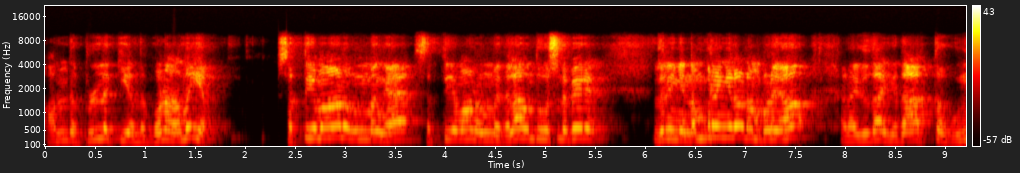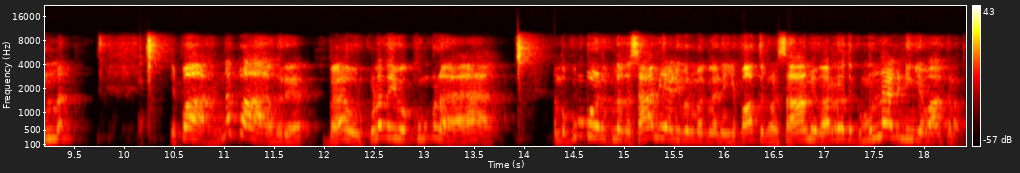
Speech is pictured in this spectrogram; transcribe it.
அந்த பிள்ளைக்கு அந்த குணம் அமையும். சத்தியமான உண்மைங்க சத்தியமான உண்மை. இதெல்லாம் வந்து ஒரு சில பேர் இதை நீங்க நம்புறீங்களோ நம்பலையோ ஆனா இதுதான் யதார்த்த உண்மை. எப்பா என்னப்பா அவரு இப்ப ஒரு குலதெய்வ கும்பல நம்ம கும்பலுக்குள்ள அந்த சாமியாடி பெருமக்களை நீங்க பார்த்துக்கணும். சாமி வர்றதுக்கு முன்னாடி நீங்க பார்க்கணும்.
